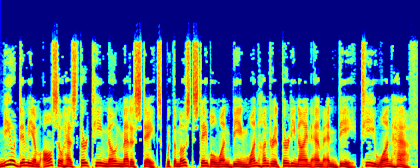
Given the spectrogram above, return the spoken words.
Neodymium also has 13 known meta-states, with the most stable one being 139 MND T 1 half.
